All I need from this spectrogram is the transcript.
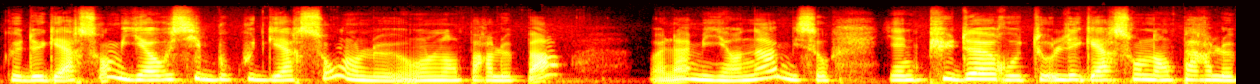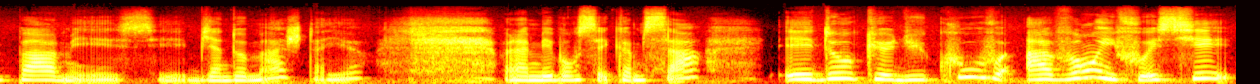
que de garçons, mais il y a aussi beaucoup de garçons, on n'en parle pas. Voilà, mais il y en a, mais il y a une pudeur où les garçons n'en parlent pas, mais c'est bien dommage d'ailleurs. Voilà, mais bon, c'est comme ça. Et donc, euh, du coup, avant, il faut essayer,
